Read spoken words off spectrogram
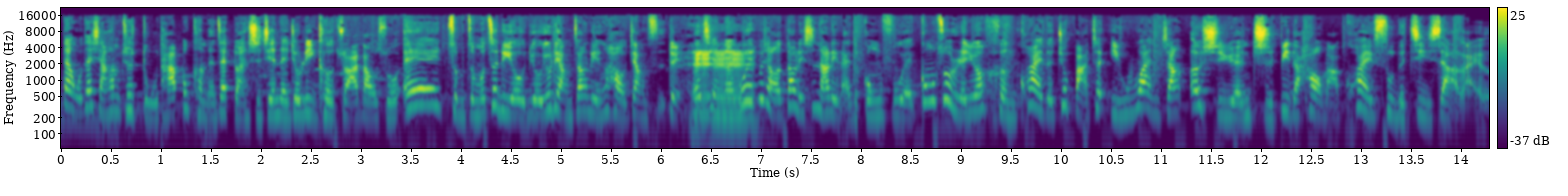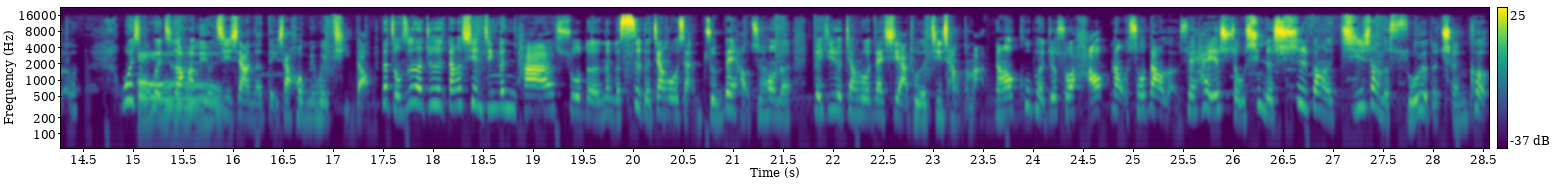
但我在想，他们就是赌他不可能在短时间内就立刻抓到，说，哎，怎么怎么这里有有有两张连号这样子。对，而且呢，我也不晓得到底是哪里来的功夫，哎，工作人员很快的就把这一万张二十元纸币的号码快速的记下来了。为什么会知道他们有记下呢？等一下后面会提到。那总之呢，就是当现金跟他说的那个四个降落伞准备好之后呢，飞机就降落在西雅图的机场了嘛。然后 Cooper 就说：“好，那我收到了。”所以他也守信的释放了机上的所有的乘客。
